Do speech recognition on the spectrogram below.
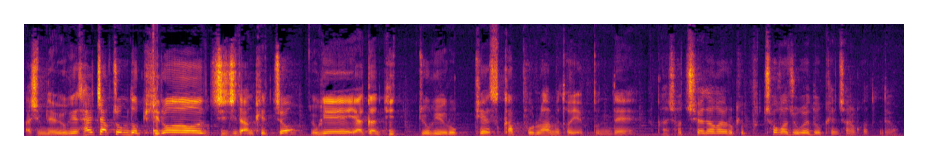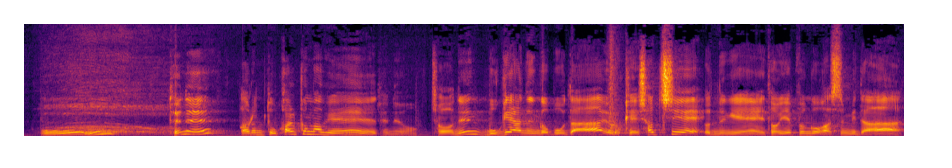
아쉽네요. 이게 살짝 좀 더 길어지진 않겠죠? 요게 약간 뒤쪽이 이렇게 스카프를 하면 더 예쁜데 약간 셔츠에다가 이렇게 붙여가지고 해도 괜찮을 것 같은데요? 오, 오 되네? 나름 또 깔끔하게 되네요. 저는 목에 하는 것보다 이렇게 셔츠에 넣는 게 더 예쁜 것 같습니다.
